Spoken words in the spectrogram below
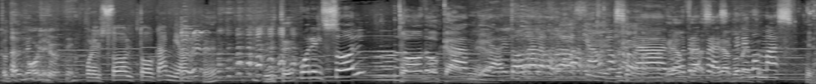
Totalmente. Por el sol todo cambia. ¿Eh? ¿Viste? Por el sol todo, Todo cambia. cambia. Toda la Claro, gran otra frase, frase. gran Tenemos más. Mira.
